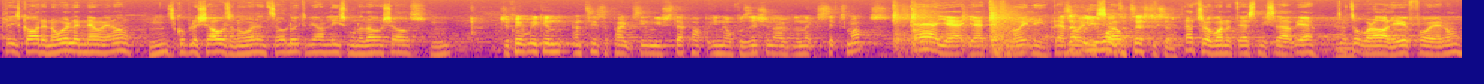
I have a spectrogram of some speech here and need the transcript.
please God, in Ireland now, you know. Hmm. There's a couple of shows in Ireland, so I'd like to be on at least one of those shows. Hmm. Do you think we can anticipate seeing you step up in your position over the next six months? Yeah, yeah, yeah, definitely. Is that what definitely you so. want to test yourself? That's what I want to test myself, yeah. Hmm. That's what we're all here for, you know.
